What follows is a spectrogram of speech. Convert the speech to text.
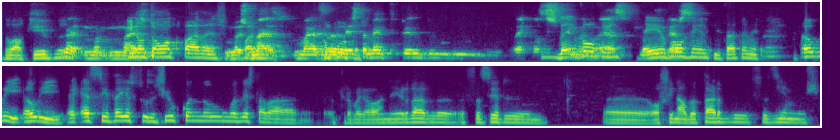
do Alquive e não estão ocupadas. Mas mais, mais uma vez também depende do, do ecossistema. Da envolvente, é? da envolvente, exatamente. É. Ali, ali, essa ideia surgiu quando uma vez estava a, a trabalhar lá na Herdade a fazer, uh, ao final da tarde, fazíamos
